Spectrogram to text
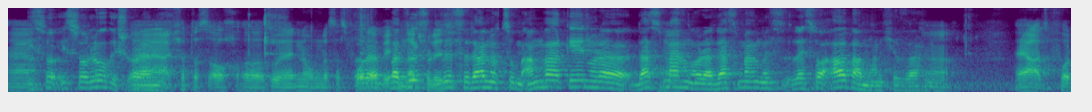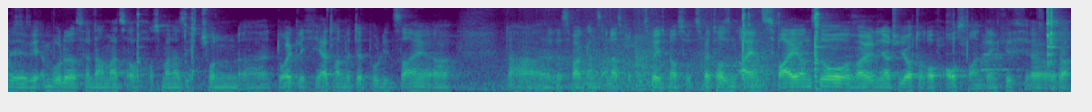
Ja. Ist, so, ist so logisch, oder Ja, ja, ich habe das auch äh, so in Erinnerung, dass das vor Oder der WM willst, natürlich. willst du da noch zum Anwalt gehen oder das machen oder das machen? Das, das ist so albern, manche Sachen. Ja. Ja, also vor der WM wurde das ja damals auch aus meiner Sicht schon äh, deutlich härter mit der Polizei. Äh, da, das war ganz anders, als vielleicht noch so 2001, 2002 und so, weil die natürlich auch darauf aus waren, denke ich. Äh, oder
